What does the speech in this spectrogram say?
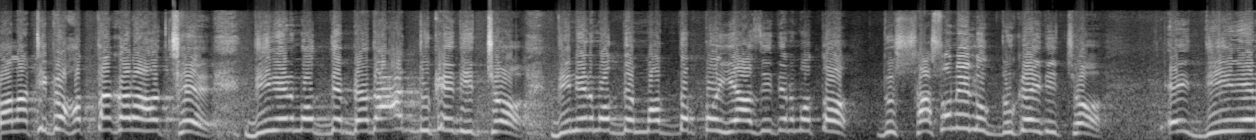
গলা টিপে হত্যা করা হচ্ছে, দিনের মধ্যে বেদাত ঢুকে দিচ্ছ, দিনের মধ্যে মদ্যপ ইয়াজিদের মতো দুঃশাসনী লোক ঢুকে দিচ্ছ, এই দিনের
